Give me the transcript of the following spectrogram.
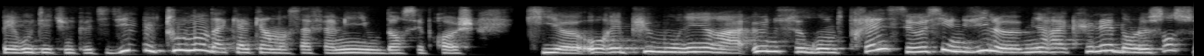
Beyrouth est une petite ville. Tout le monde a quelqu'un dans sa famille ou dans ses proches qui aurait pu mourir à une seconde près. C'est aussi une ville miraculée dans le sens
